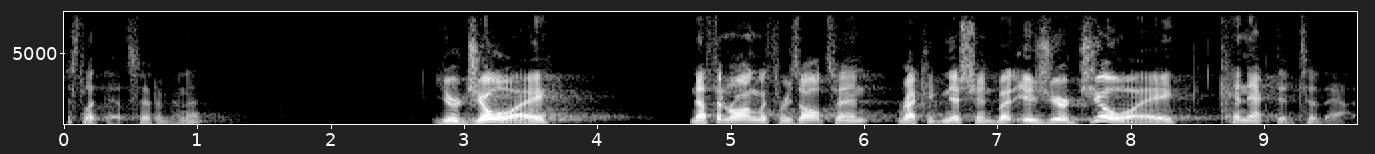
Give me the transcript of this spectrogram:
Just let that sit a minute. Your joy, nothing wrong with results and recognition, but is your joy connected to that?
